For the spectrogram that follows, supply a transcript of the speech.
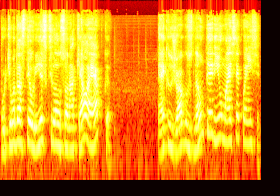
porque uma das teorias que se lançou naquela época é que os jogos não teriam mais sequência.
